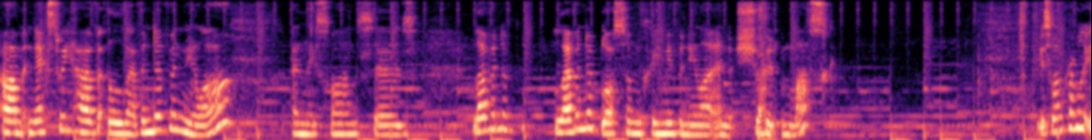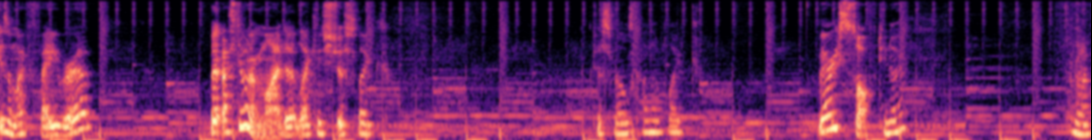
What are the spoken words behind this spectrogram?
Um, next we have Lavender Vanilla and this one says Lavender, lavender Blossom Creamy Vanilla and Sugared Musk. This one probably isn't my favourite but I still don't mind it, like it's just like, just smells kind of like very soft, you know? I don't know.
